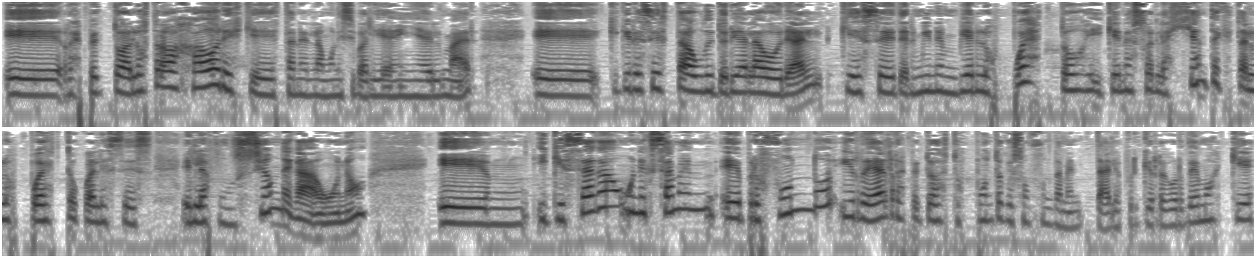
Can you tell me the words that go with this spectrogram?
Eh, respecto a los trabajadores que están en la Municipalidad de Viña del Mar, eh, ¿qué quiere decir esta auditoría laboral? Que se determinen bien los puestos y quiénes son la gente que está en los puestos, cuál es, es, es la función de cada uno, eh, y que se haga un examen eh, profundo y real respecto a estos puntos que son fundamentales, porque recordemos que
